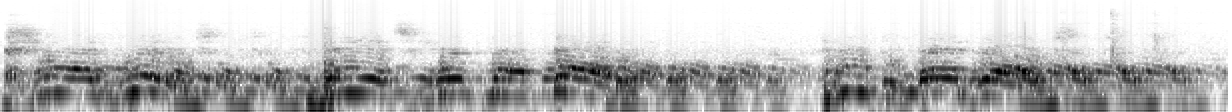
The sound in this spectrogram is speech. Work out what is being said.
Drive rhythms, dance with my father, Luther Vandross.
